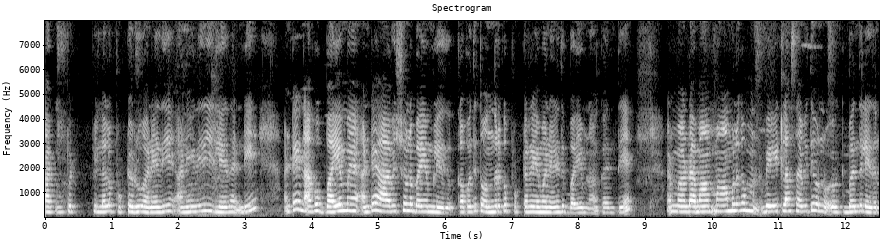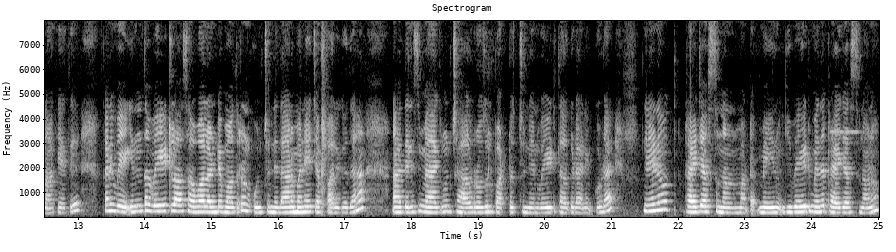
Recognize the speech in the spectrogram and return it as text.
నాకు ఇప్పుడు పిల్లలు పుట్టరు అనేది అనేది లేదండి. అంటే నాకు భయం అంటే ఆ విషయంలో భయం లేదు. కాకపోతే తొందరగా పుట్టరేమనేది భయం నాకు అంతే మా- మామూలుగా వెయిట్ లాస్ అయితే ఇబ్బంది లేదు నాకైతే. కానీ వే ఇంత వెయిట్ లాస్ అవ్వాలంటే మాత్రం కొంచెం నిదానం అనే చెప్పాలి కదా. నాకు తెలిసి మ్యాక్సిమం చాలా రోజులు పట్టొచ్చు నేను వెయిట్ తగ్గడానికి కూడా. నేను ట్రై చేస్తున్నాను అనమాట మెయిన్. ఈ వెయిట్ మీద ట్రై చేస్తున్నాను.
